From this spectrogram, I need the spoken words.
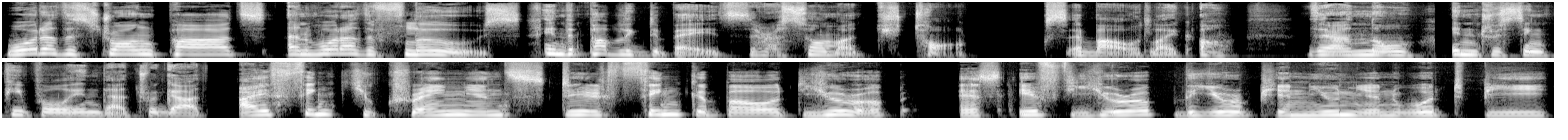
What are the strong parts and what are the flaws? In the public debates, there are so much talks about like, oh, there are no interesting people in that regard. I think Ukrainians still think about Europe as if Europe, the European Union, would be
